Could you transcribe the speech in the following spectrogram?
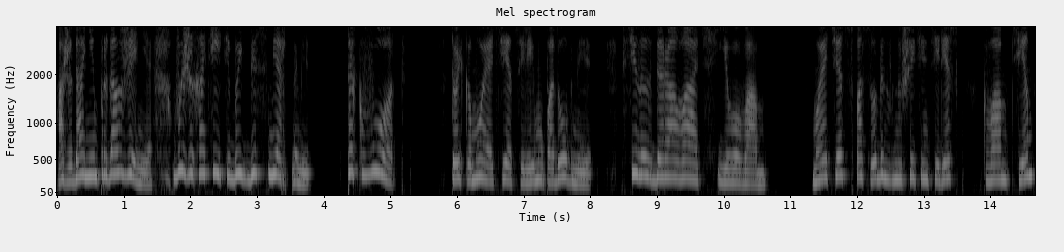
ожиданием продолжения. Вы же хотите быть бессмертными. Так вот, только мой отец или ему подобные в силах даровать его вам. Мой отец способен внушить интерес к вам тем,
